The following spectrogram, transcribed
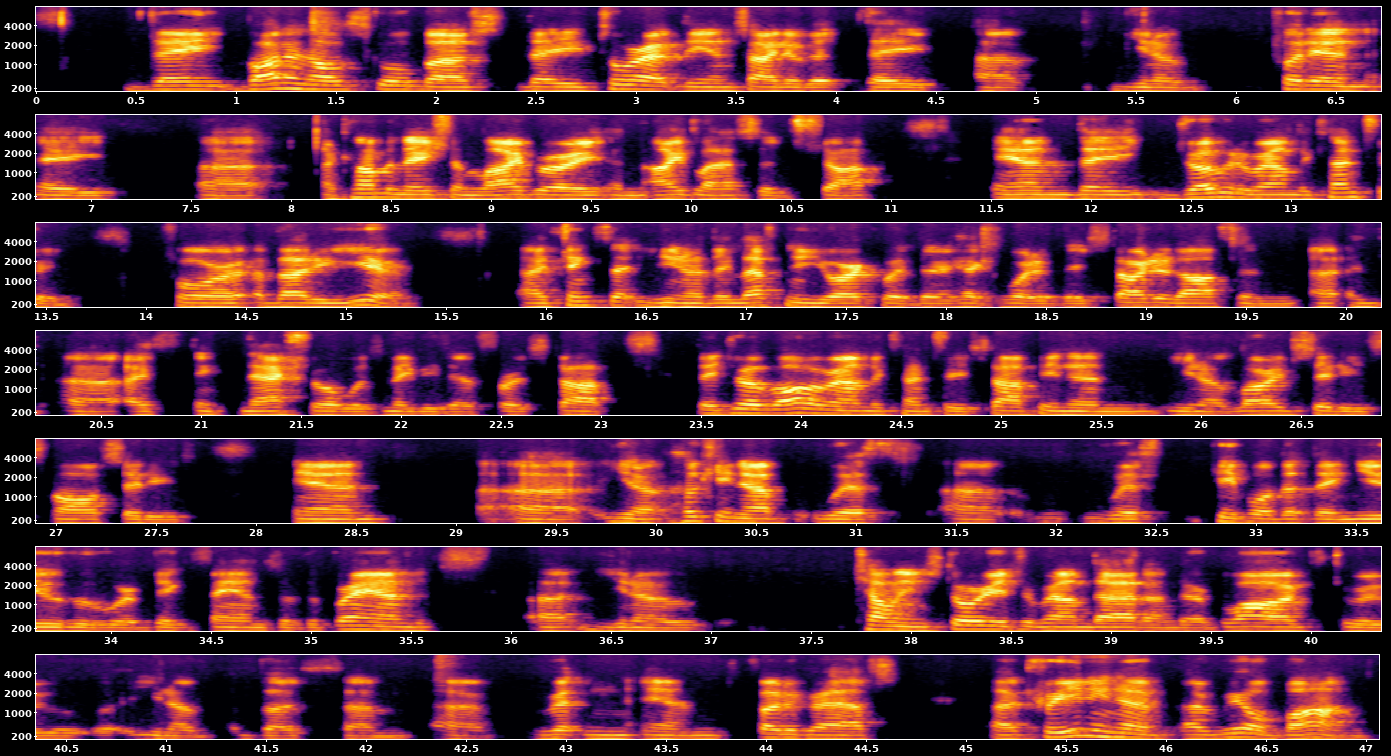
they bought an old school bus. They tore out the inside of it. They, uh, you know, put in a uh, a combination library and eyeglasses shop, and they drove it around the country for about a year. I think that you know they left New York where they're headquartered. They started off in uh, uh I think Nashville was maybe their first stop, they drove all around the country, stopping in you know large cities, small cities, and uh, you know hooking up with uh, with people that they knew who were big fans of the brand. Uh, you know, telling stories around that on their blog through you know both um, uh, written and photographs, uh, creating a, a real bond.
